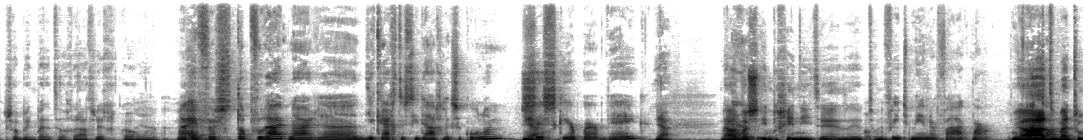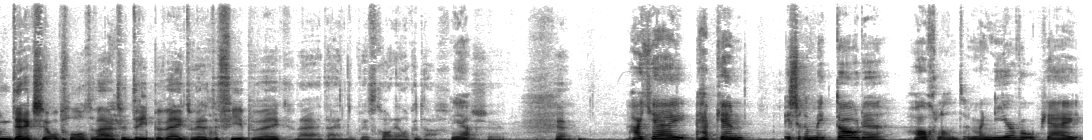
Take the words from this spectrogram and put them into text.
zo ben ik bij de Telegraaf terechtgekomen. ja. Maar even een stap vooruit naar... je krijgt dus die dagelijkse column. Ja. Zes keer per week. Nou, dat Ja. was in het begin niet. Hè. De- Toen, Of iets minder vaak, maar ja, vaak maar toen Dirk ze opvolgde waren het er drie per week. Toen werd het er vier per week. Nou, ja, uiteindelijk werd het gewoon elke dag. Ja. Dus, eh, Had jij, heb jij een, is er een methode Hoogland? Een manier waarop jij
